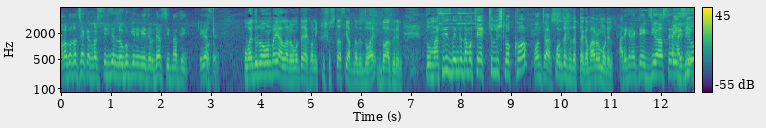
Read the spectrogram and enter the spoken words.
আমার কথা হচ্ছে একটা মার্সিডিজের লোগো কিনে নিয়ে যাবে দ্যাটস ইট নাথিং ঠিক আছে? ওবায়দুর রহমান ভাই আল্লাহর রহমতে এখন একটু সুস্থ আছি আপনাদের দোয়ায় দোয়া করেন। তো মার্সিডিজ বেঞ্চের দাম হচ্ছে একচল্লিশ লক্ষ পঞ্চাশ। পঞ্চাশ হাজার টাকা বারোর মডেল আর এখানে একটা এক্সিও আছে Exio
